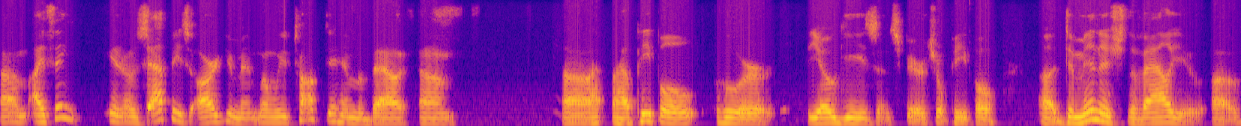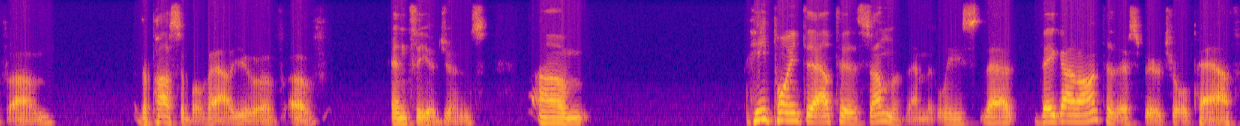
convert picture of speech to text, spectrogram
um, I think, you know, Zappy's argument, when we talked to him about um, uh, how people who are yogis and spiritual people uh, diminish the value of um, the possible value of, of entheogens. Um, he pointed out to some of them, at least, that they got onto their spiritual path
